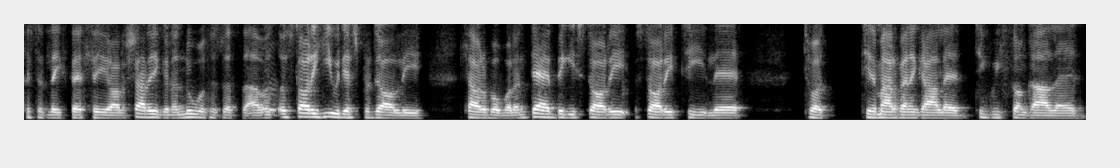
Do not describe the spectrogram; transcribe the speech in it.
cystadlaethau lleol, siarad gyda nhw wrth ysbytha. Mm. O stori hi wedi ysbrydoli llawer o bobl, yn debyg i stori, stori ti le ti'n ymarfer yn galed, ti'n gweithio'n galed,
